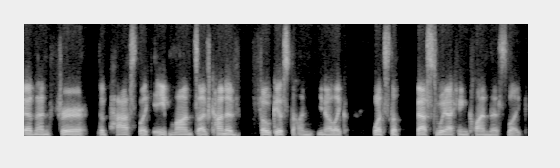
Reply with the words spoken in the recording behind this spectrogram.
And then for the past like eight months, I've kind of focused on, you know, like what's the best way I can climb this? Like,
